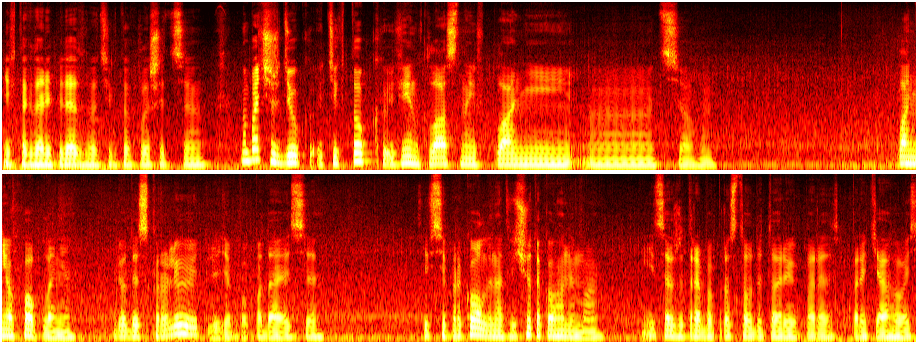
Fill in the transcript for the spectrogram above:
Їх так далі піде, то TikTok лишиться. Ну, бачиш, Дюк, TikTok, він класний в плані е, цього. В плані охоплення. Люди скролюють, людям попадаються. Ці всі приколи, на твічу такого нема. І це вже треба просто аудиторію пере, перетягувати.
